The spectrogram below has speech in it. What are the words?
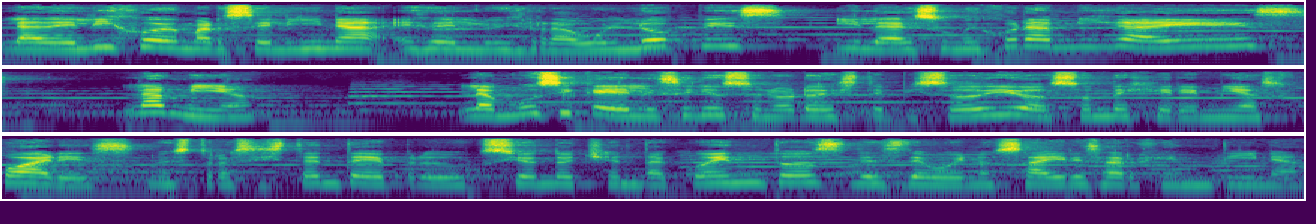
la del hijo de Marcelina es de Luis Raúl López y la de su mejor amiga es la mía. La música y el diseño sonoro de este episodio son de Jeremías Juárez, nuestro asistente de producción de 80 cuentos desde Buenos Aires, Argentina.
